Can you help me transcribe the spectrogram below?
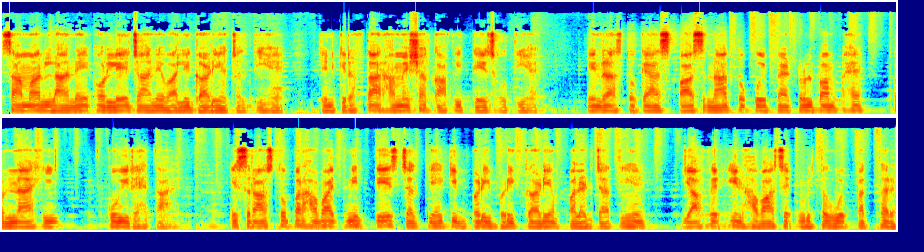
सामान लाने और ले जाने वाली गाड़ियाँ चलती हैं, जिनकी रफ्तार हमेशा काफ़ी तेज़ होती है। इन रास्तों के आसपास ना तो कोई पेट्रोल पंप है और ना ही कोई रहता है। इस रास्तों पर हवा इतनी तेज चलती है कि बड़ी बड़ी गाड़ियाँ पलट जाती हैं या फिर इन हवा से उड़ते हुए पत्थर,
